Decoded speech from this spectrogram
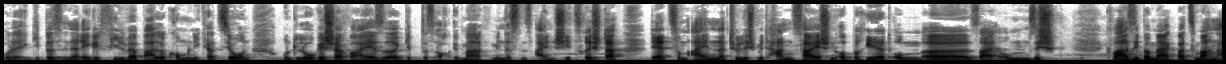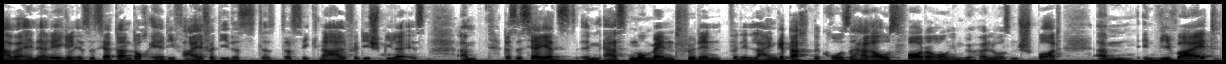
oder gibt es in der Regel viel verbale Kommunikation. Und logischerweise gibt es auch immer mindestens einen Schiedsrichter, der zum einen natürlich mit Handzeichen operiert, um, äh, um sich quasi bemerkbar zu machen, aber in der Regel ist es ja dann doch eher die Pfeife, die das, das, das Signal für die Spieler ist. Ähm, das ist ja jetzt im ersten Moment für den, für den Laien gedacht eine große Herausforderung im gehörlosen Sport. Ähm, inwieweit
